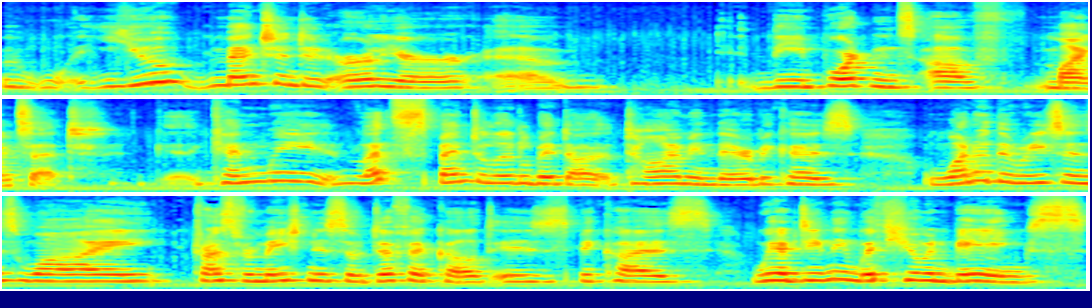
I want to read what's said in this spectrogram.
You mentioned it earlier, um, the importance of mindset. Can we let's spend a little bit of time in there because one of the reasons why transformation is so difficult is because we are dealing with human beings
